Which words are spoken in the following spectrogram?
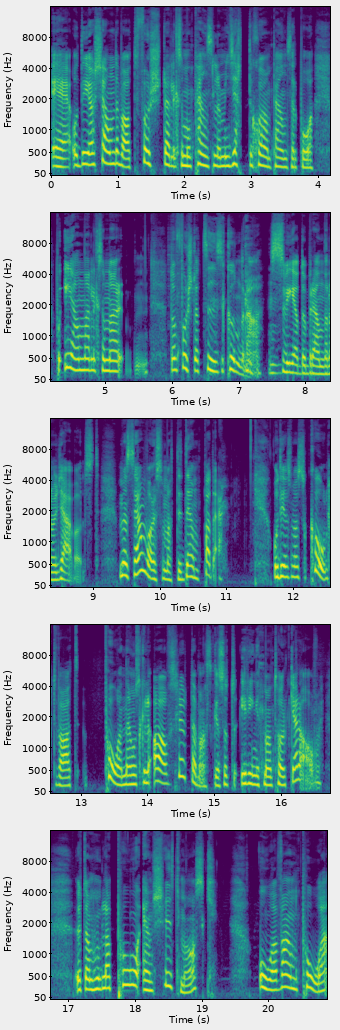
eh, och det jag kände var att första, liksom, hon penslade med jätteskön pensel på. På ena, liksom, när, mm, de första tio sekunderna sved och brände och djävulskt. Men sen var det som att det dämpade. Och det som var så coolt var att på när hon skulle avsluta masken så är det inget man torkar av. Utan hon la på en sheetmask ovanpå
